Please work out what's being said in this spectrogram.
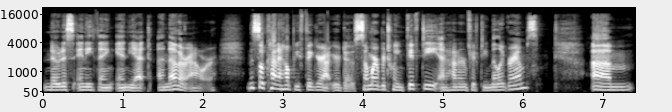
notice anything in yet another hour this will kind of help you figure out your dose somewhere between 50 and 150 milligrams um,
